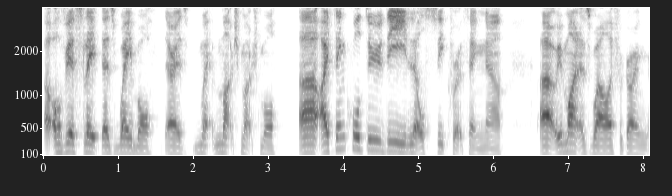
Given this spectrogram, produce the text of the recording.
Obviously, there's way more. There is much, much more. I think we'll do the little secret thing now. We might as well if we're going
